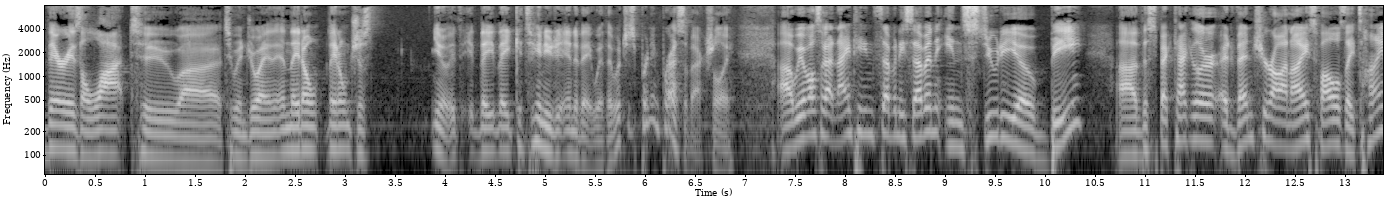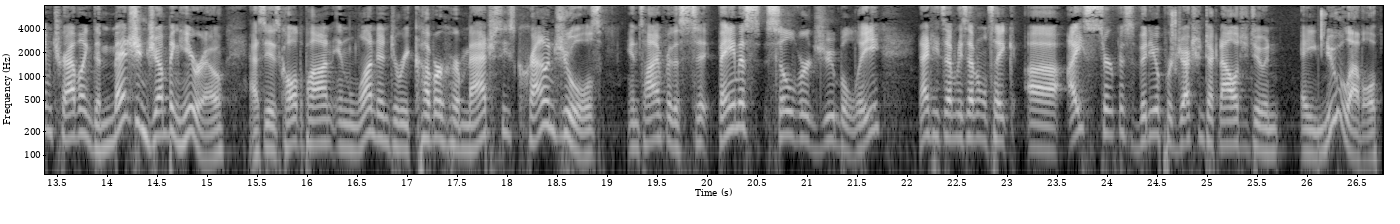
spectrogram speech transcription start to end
there is a lot to uh, to enjoy, and they don't they don't just you know, it, it, they, they continue to innovate with it, which is pretty impressive, actually. Uh, we have also got 1977 in Studio B. Uh, the spectacular adventure on ice follows a time traveling, dimension jumping hero as he is called upon in London to recover Her Majesty's crown jewels in time for the si- famous Silver Jubilee. 1977 will take uh, ice surface video projection technology to an, a new level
